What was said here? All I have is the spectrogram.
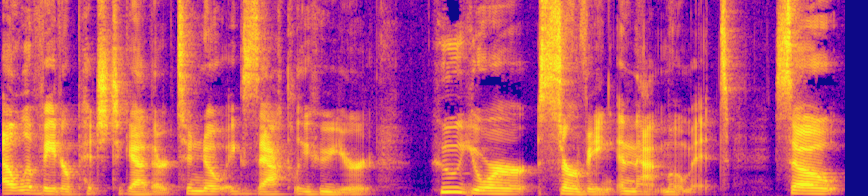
elevator pitch together to know exactly who you're who you're serving in that moment. So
